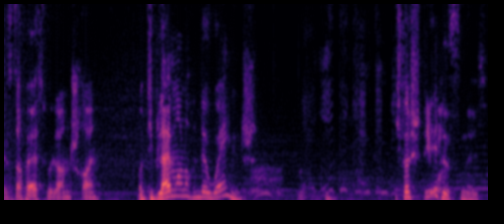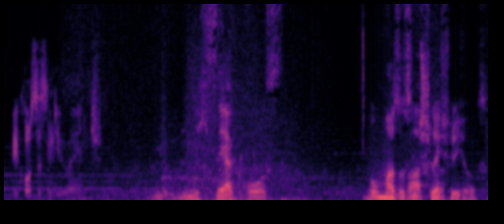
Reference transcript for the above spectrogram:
Jetzt darf er erst wieder anschreien. Und die bleiben auch noch in der Range. Ich verstehe es nicht. Wie groß ist denn die Range? Nicht sehr groß. Oh, Maso sieht schlecht für dich aus.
